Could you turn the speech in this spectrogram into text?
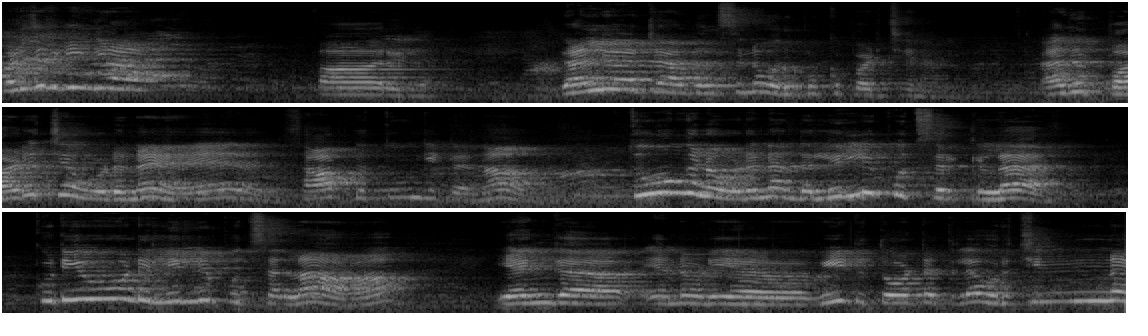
படிச்சிருக்கீங்களா? பாருங்க. கல்லிவர் ட்ராவல்ஸ்னு ஒரு புக்கு படித்தேன் நான். அது படித்த உடனே சாப்பிட்டு தூங்கிட்டேன்னா தூங்கின உடனே அந்த லில்லி புட்ஸ் இருக்குல்ல குட்டியோண்டு லில்லி புட்ஸ் எல்லாம் எங்கள் என்னுடைய வீட்டு தோட்டத்தில் ஒரு சின்ன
